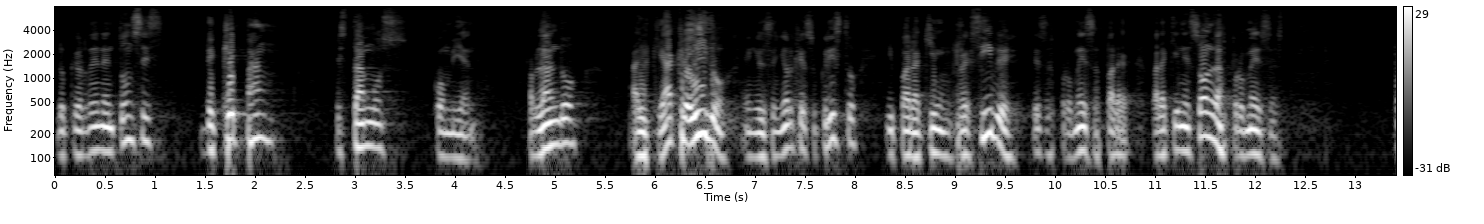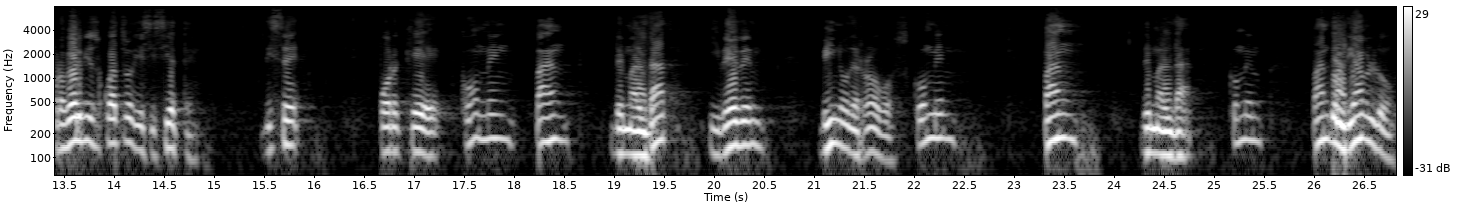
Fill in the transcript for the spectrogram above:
lo que ordena, entonces, ¿de qué pan estamos comiendo? Hablando al que ha creído en el Señor Jesucristo y para quien recibe esas promesas, para, para quienes son las promesas. Proverbios 4:17 dice, porque comen pan de maldad y beben vino de robos, comen pan de maldad, comen pan del diablo,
